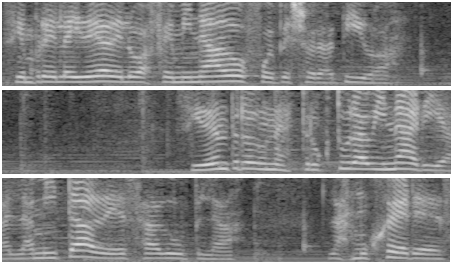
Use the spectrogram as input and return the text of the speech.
siempre la idea de lo afeminado fue peyorativa. Si dentro de una estructura binaria la mitad de esa dupla las mujeres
